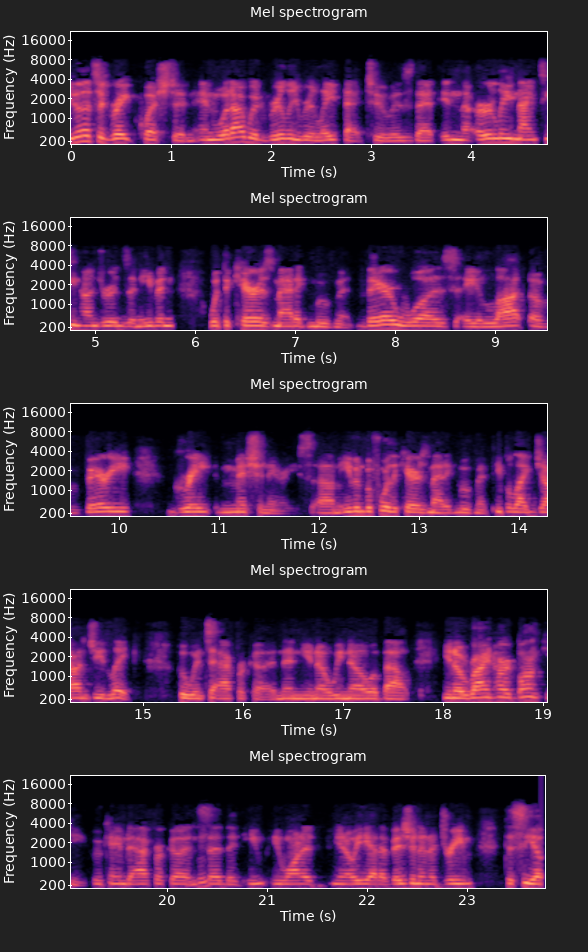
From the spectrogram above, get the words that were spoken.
You know, that's a great question. And what I would really relate that to is that in the early 1900s and even with the charismatic movement, there was a lot of very great missionaries. Um, even before the charismatic movement, people like John G. Lake, who went to Africa. And then, you know, we know about, you know, Reinhard Bonnke, who came to Africa and Mhm. said that he, he wanted, you know, he had a vision and a dream to see a,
